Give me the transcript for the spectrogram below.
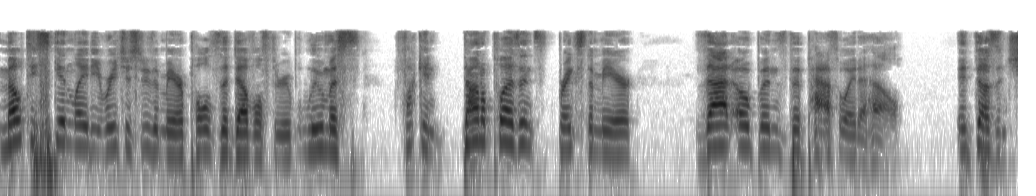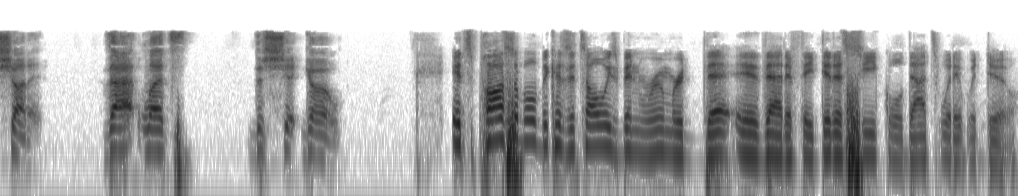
melty skin lady reaches through the mirror, pulls the devil through. Loomis, fucking Donald Pleasence breaks the mirror. That opens the pathway to hell. It doesn't shut it. That lets the shit go. It's possible because it's always been rumored that uh, that if they did a sequel, that's what it would do.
